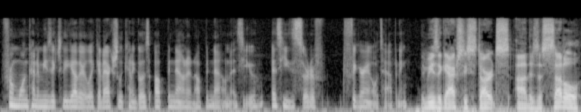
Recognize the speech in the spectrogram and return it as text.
from one kind of music to the other. Like it actually kind of goes up and down and up and down as you as he's sort of figuring out what's happening The music actually starts. Uh, there's a subtle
